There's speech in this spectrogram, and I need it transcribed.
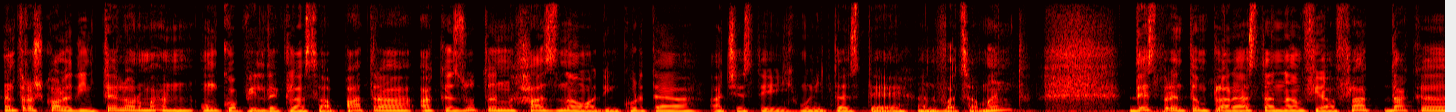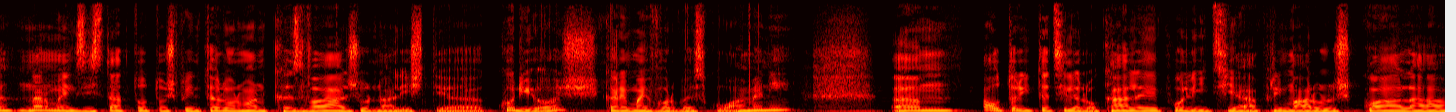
Într-o școală din Telorman, un copil de clasa a patra a căzut în haznaua din curtea acestei unități de învățământ. Despre întâmplarea asta n-am fi aflat dacă n-ar mai exista totuși prin Telorman câțiva jurnaliști uh, curioși care mai vorbesc cu oamenii, um, autoritățile locale, poliția, primarul, școala,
